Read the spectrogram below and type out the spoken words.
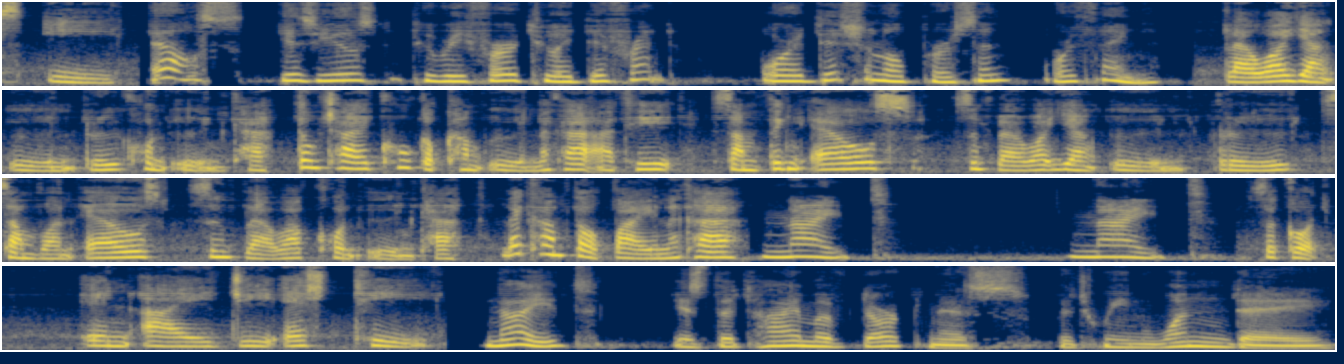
s e Else is used to refer to a different or additional person or thing. แปลว่าอย่างอื่นหรือคนอื่นค่ะ ต้องใช้คู่กับคำอื่นนะคะ อาทิ something else ซึ่งแปลว่าอย่างอื่น หรือ someone else ซึ่งแปลว่าคนอื่นค่ะ และคำต่อไปนะคะ night, night, สะกด n i g h t Night is the time of darkness between one day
